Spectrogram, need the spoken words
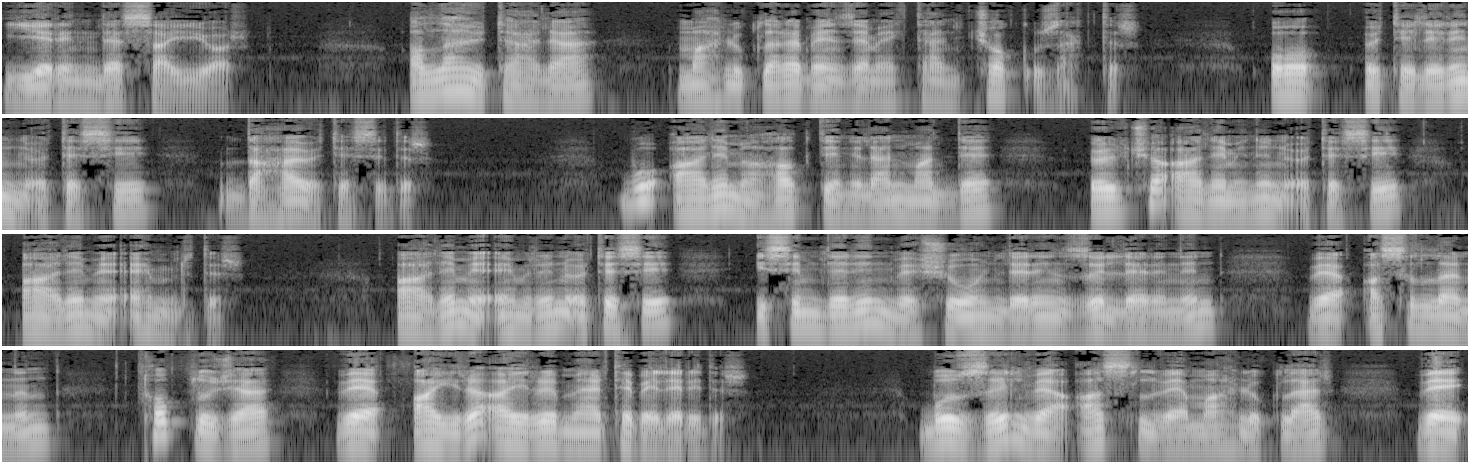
yerinde sayıyor. Allahü Teala mahluklara benzemekten çok uzaktır. O ötelerin ötesi, daha ötesidir. Bu alemi halk denilen madde ölçü aleminin ötesi alemi emrdir. Alemi emrin ötesi isimlerin ve şuunlerin zillerinin ve asıllarının topluca ve ayrı ayrı mertebeleridir. Bu zil ve asl ve mahluklar ve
